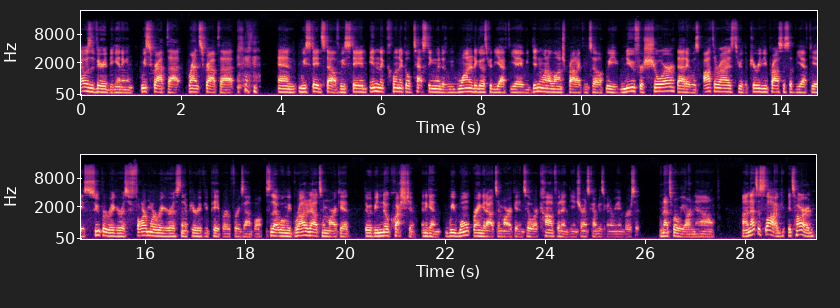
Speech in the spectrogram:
That was the very beginning. And we scrapped that. Brent scrapped that. and we stayed stealth. We stayed in the clinical testing windows. We wanted to go through the FDA. We didn't want to launch product until we knew for sure that it was authorized through the peer review process of the FDA, super rigorous, far more rigorous than a peer review paper, for example, so that when we brought it out to market, there would be no question. And again, we won't bring it out to market until we're confident the insurance companies are going to reimburse it. And that's where we are now. Uh, and that's a slog. It's hard,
